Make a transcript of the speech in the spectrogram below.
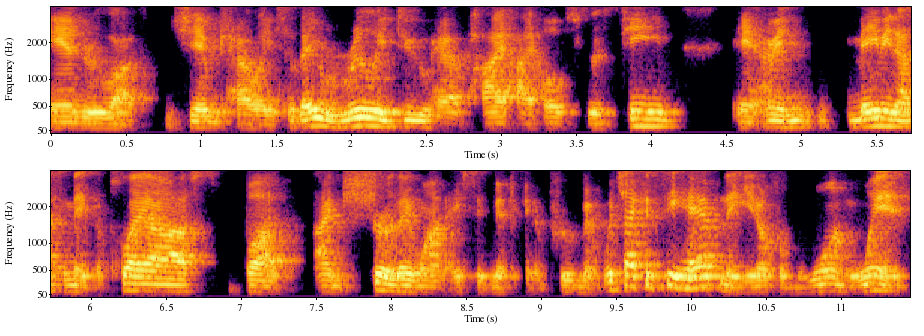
Andrew Luck, Jim Kelly. So they really do have high, high hopes for this team. And I mean, maybe not to make the playoffs, but I'm sure they want a significant improvement, which I could see happening, you know, from one win.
